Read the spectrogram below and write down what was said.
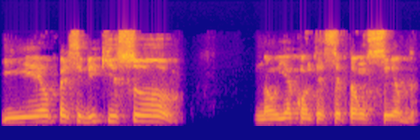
e eu percebi que isso não ia acontecer tão cedo.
